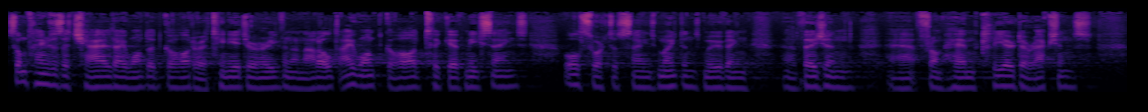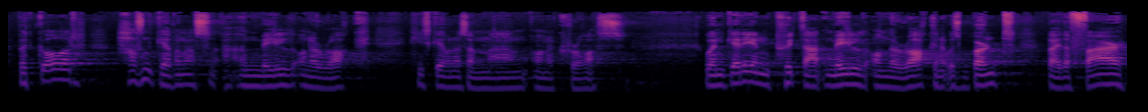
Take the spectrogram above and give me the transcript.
Sometimes as a child, I wanted God, or a teenager, or even an adult, I want God to give me signs all sorts of signs mountains moving, uh, vision uh, from Him, clear directions. But God hasn't given us a meal on a rock, He's given us a man on a cross. When Gideon put that meal on the rock and it was burnt by the fire,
